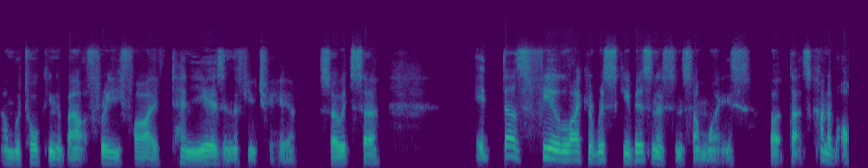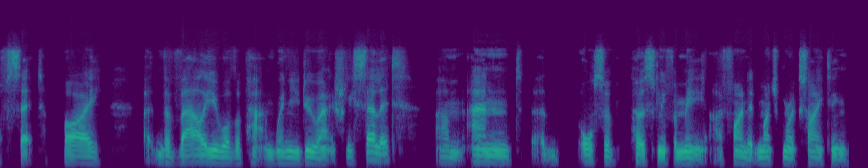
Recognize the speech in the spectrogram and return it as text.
And we're talking about three, five, ten years in the future here. So it's a, uh, it does feel like a risky business in some ways, but that's kind of offset by the value of a patent when you do actually sell it um, and uh, also, personally for me, I find it much more exciting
